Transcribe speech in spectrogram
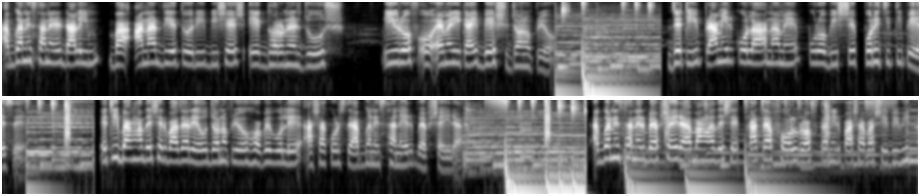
আফগানিস্তানের ডালিম বা আনার দিয়ে তৈরি বিশেষ এক ধরনের জুস ইউরোপ ও আমেরিকায় বেশ জনপ্রিয়, যেটি প্রামীর কোলা নামে পুরো বিশ্বে পরিচিতি পেয়েছে। এটি বাংলাদেশের বাজারেও জনপ্রিয় হবে বলে আশা করছে আফগানিস্তানের ব্যবসায়ীরা। আফগানিস্তানের ব্যবসায়ীরা বাংলাদেশে কাঁচা ফল রফতানির পাশাপাশি বিভিন্ন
